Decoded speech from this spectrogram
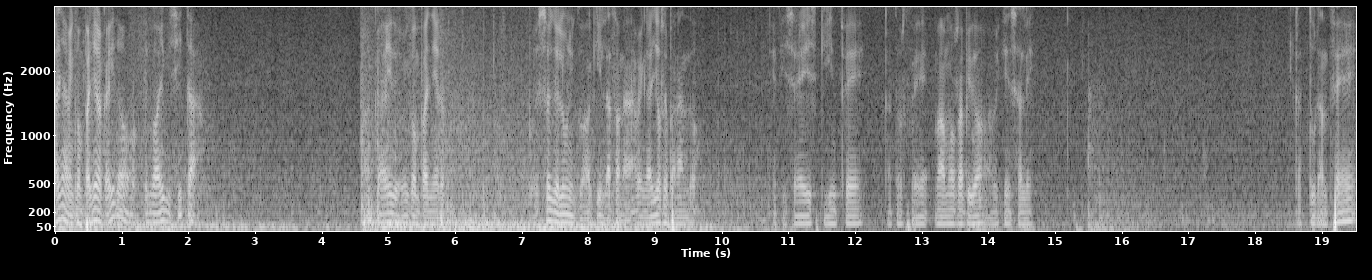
Vaya, mi compañero ha caído. Tengo ahí visita. Ha caído mi compañero. Pues soy el único aquí en la zona. Venga, yo reparando. 16, 15, 14. Vamos rápido a ver quién sale. Capturan C.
